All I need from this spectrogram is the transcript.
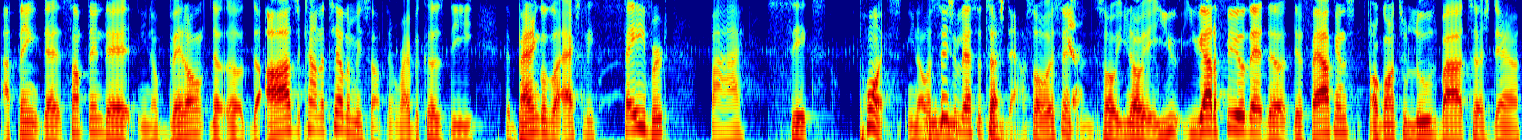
I think that's something that you know bet on the uh, the odds are kind of telling me something, right? Because the the Bengals are actually favored by six points. You know, mm-hmm. essentially that's a touchdown. So essentially, yeah. so you know, you you got to feel that the the Falcons are going to lose by a touchdown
